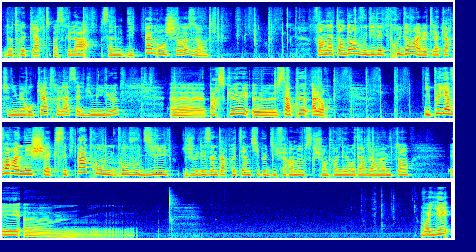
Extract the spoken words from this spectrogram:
d'autres cartes parce que là, ça ne nous dit pas grand-chose en attendant, on vous dit d'être prudent avec la carte numéro 4, là, celle du milieu. Euh, parce que ça peut. Alors, il peut y avoir un échec. C'est pas qu'on vous dit. Je vais les interpréter un petit peu différemment parce que je suis en train de les regarder en même temps. Et. Euh, voyez,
